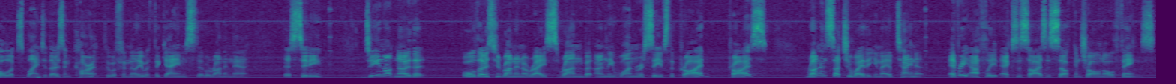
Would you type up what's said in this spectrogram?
Paul explained to those in Corinth who were familiar with the games that were run in their, their city Do you not know that all those who run in a race run, but only one receives the pride, prize? Run in such a way that you may obtain it. Every athlete exercises self control in all things.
